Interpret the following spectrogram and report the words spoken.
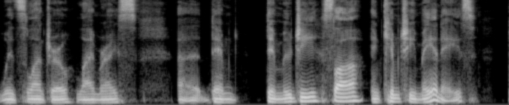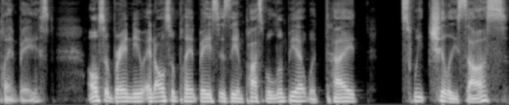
with cilantro, lime rice, uh, dam danmuji slaw, and kimchi mayonnaise, plant based. Also brand new and also plant based is the Impossible Lumpia with Thai sweet chili sauce,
